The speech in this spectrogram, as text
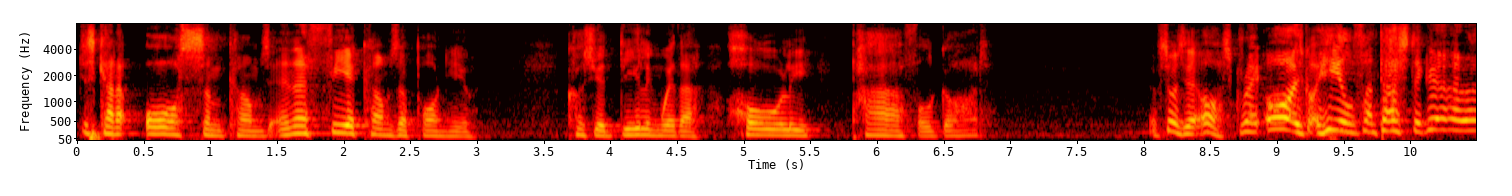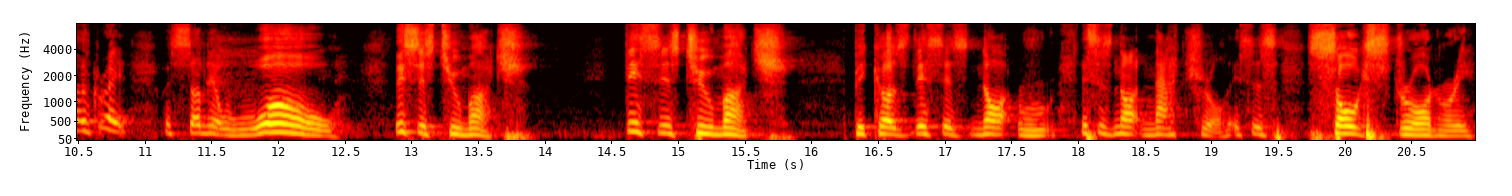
Just kind of awesome comes, and then fear comes upon you because you're dealing with a holy, powerful God. If someone says, "Oh, it's great. Oh, he's got healed. Fantastic. Yeah, that's great," but suddenly, whoa, this is too much. This is too much because this is not this is not natural this is so extraordinary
